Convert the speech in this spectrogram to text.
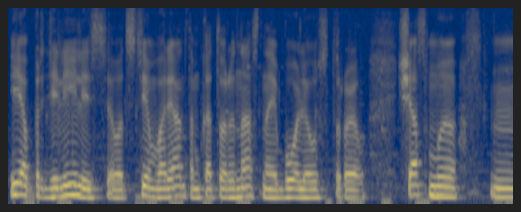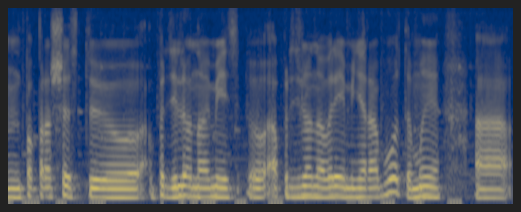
и определились вот с тем вариантом, который нас наиболее устроил. Сейчас мы по прошествию определенного, месяца, определенного времени работы мы а,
